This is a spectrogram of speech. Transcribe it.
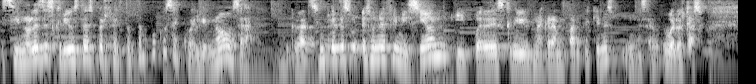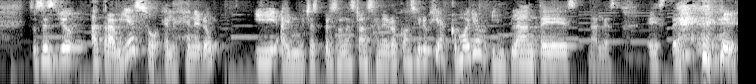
si no les describo ustedes perfecto, tampoco se cuelguen, no? O sea, claro, simplemente Es, una definición y puede describir una gran parte de quienes, bueno, el caso. Entonces yo atravieso el género y hay muchas personas transgénero con cirugía, como yo, implantes, este,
